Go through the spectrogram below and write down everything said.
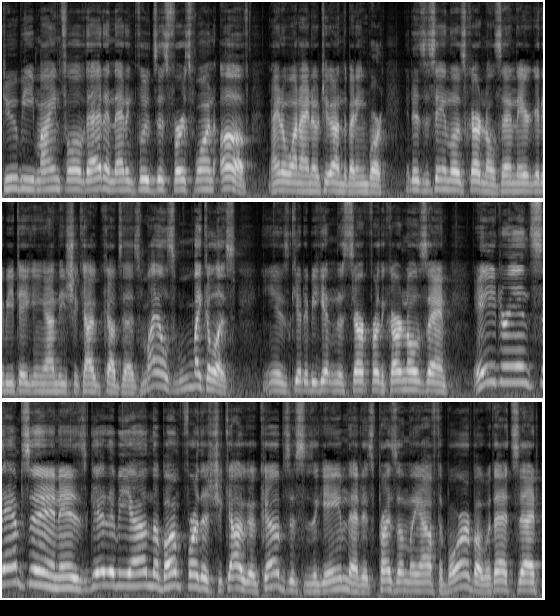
do be mindful of that, and that includes this first one of 901 902 on the betting board. It is the St. Louis Cardinals, and they're going to be taking on the Chicago Cubs as Miles Mikolas is going to be getting the start for the Cardinals, and Adrian Sampson is going to be on the bump for the Chicago Cubs. This is a game that is presently off the board, but with that said,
